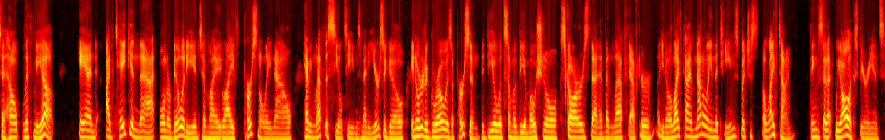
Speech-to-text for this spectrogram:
to help lift me up. And I've taken that vulnerability into my life personally now having left the SEAL teams many years ago in order to grow as a person, to deal with some of the emotional scars that have been left after, mm-hmm. you know, a lifetime, not only in the teams, but just a lifetime, things that we all experience.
